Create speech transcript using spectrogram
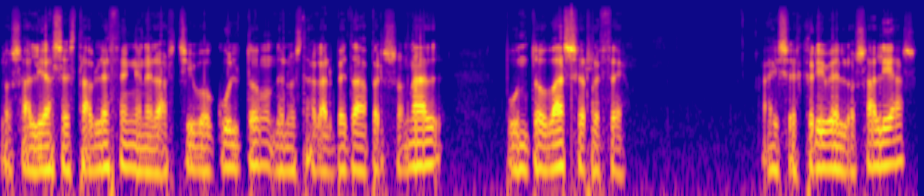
Los alias se establecen en el archivo oculto de nuestra carpeta personal .basrc. Ahí se escriben los alias.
